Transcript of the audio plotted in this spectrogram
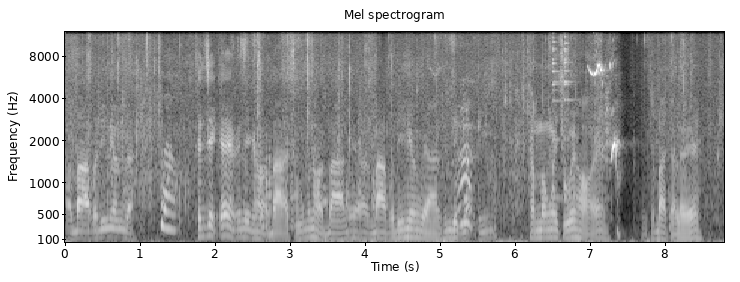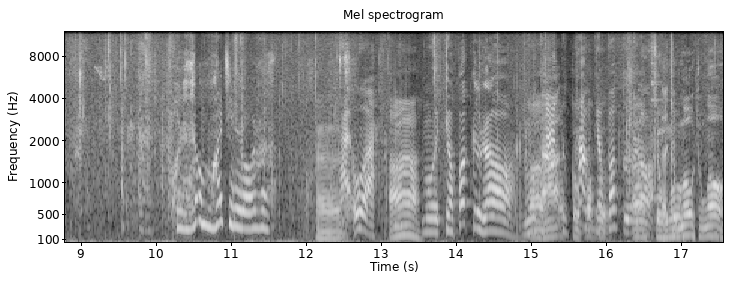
Hỏi bà vừa đi nương về à? Vâng Phiên dịch ấy, phiên dịch hỏi bà, chú muốn hỏi bà đây là bà vừa đi nương về à? Phiên dịch lại tính Thầm mông ấy chú ấy hỏi ấy. Để cho bà trả lời ấy. Sao ông nói chị luôn hả Ờ. phải ủa? À, một cho bác cử lò một À, bát có- được có- thao có- cho bác cử à, lò trùng Ờ, trùng ngô. trùng ngô.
